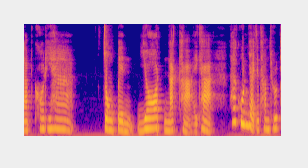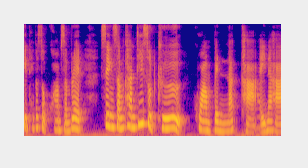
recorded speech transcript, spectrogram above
ลับข้อที่ 5 จงเป็นยอดนักขายค่ะ ถ้าคุณอยากจะทำธุรกิจให้ประสบความสำเร็จ สิ่งสำคัญที่สุดคือ ความเป็นนักขายนะคะ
